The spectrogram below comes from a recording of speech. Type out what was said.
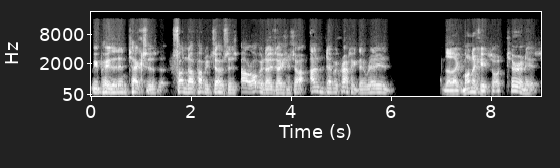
We pay that in taxes that fund our public services. Our organizations are undemocratic. They're really they're like monarchies or tyrannies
